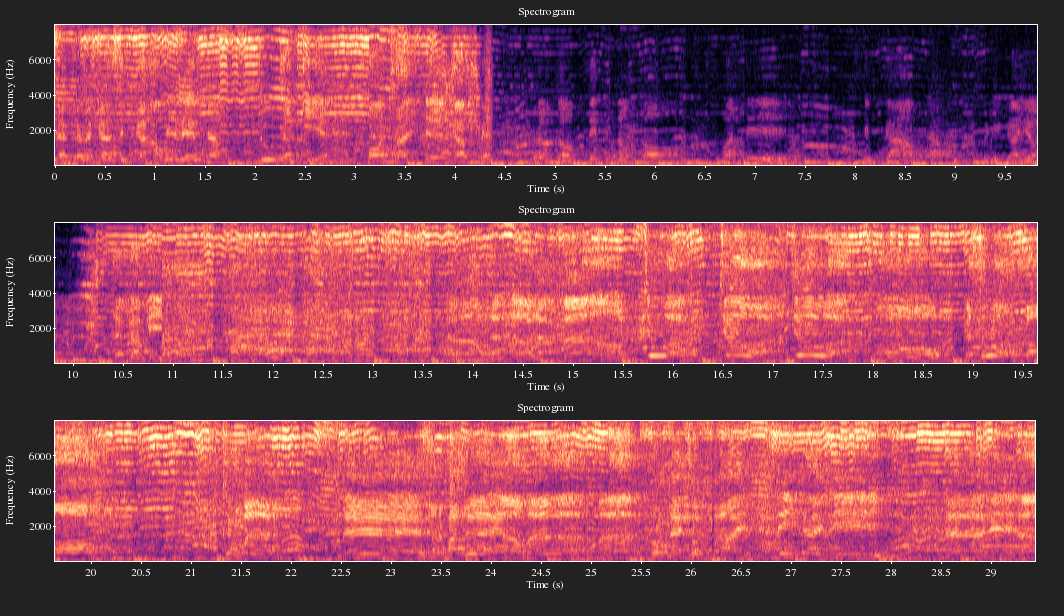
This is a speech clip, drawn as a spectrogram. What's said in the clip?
แล้วก็รายการ 19ไม่ลืมครับ ดูเทิดเกียรติพรชัยเจอกับเพชรพนมทองติดพนมทองวันที่ 19 ครับพฤศจิกายน แล้วก็มีเอาละเอาละเอาจั่วจั่วจั่วโอ้กระซวกสองขึ้นมาเน่สารพัดเลยเอามามาชนได้ชนไปดีได้ดีอ่านี่เอา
